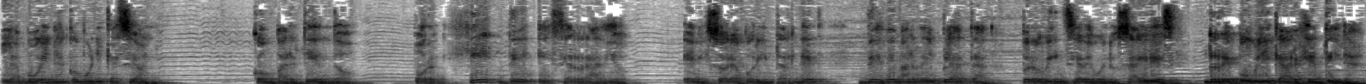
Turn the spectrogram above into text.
la buena comunicación. Compartiendo por GDS Radio, emisora por internet desde Mar del Plata, provincia de Buenos Aires, República Argentina.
